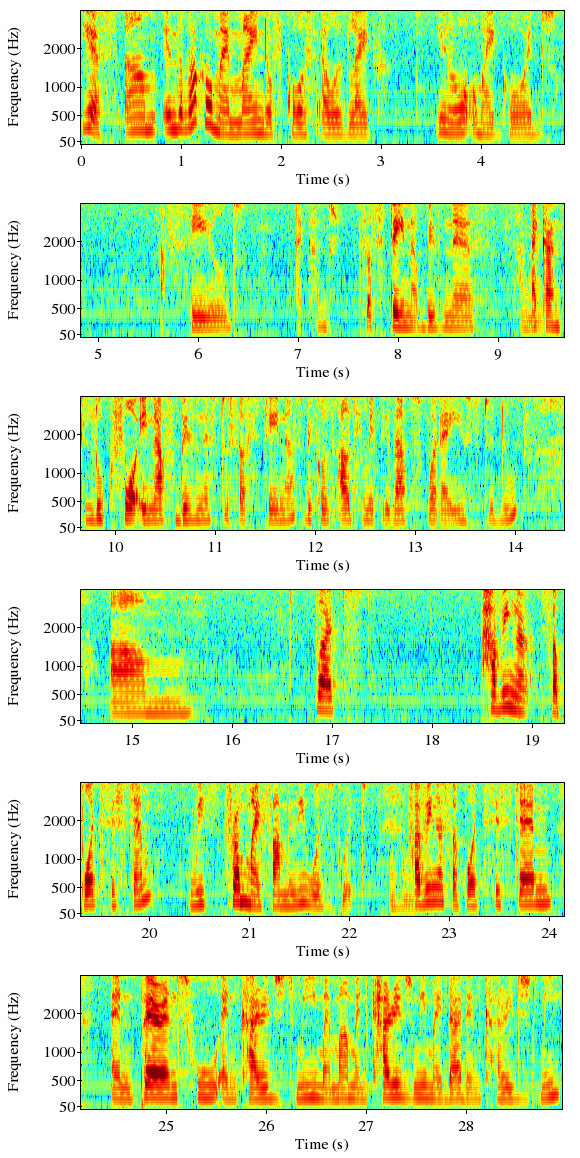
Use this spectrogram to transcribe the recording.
Yes, um, in the back of my mind, of course, I was like, you know, oh my God, I failed. I can't sustain a business. I can't look for enough business to sustain us because ultimately that's what I used to do. Um, but having a support system with from my family was good. Having a support system and parents who encouraged me, my mom encouraged me, my dad encouraged me.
